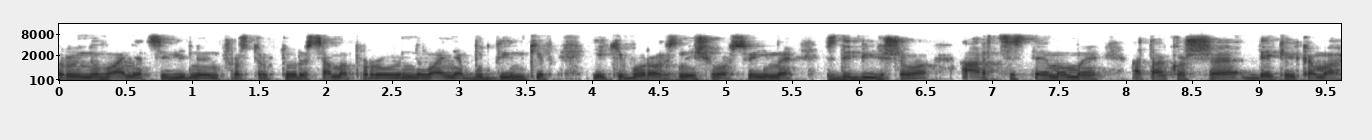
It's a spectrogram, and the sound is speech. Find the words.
руйнування цивільної інфраструктури, саме про руйнування будинків, які ворог знищував своїми здебільшого арт-системами, а також е, декількома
